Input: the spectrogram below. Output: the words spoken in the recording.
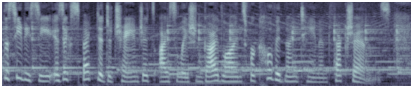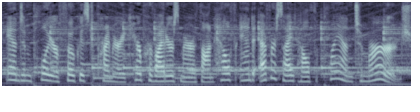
The CDC is expected to change its isolation guidelines for COVID 19 infections. And employer focused primary care providers Marathon Health and Everside Health plan to merge.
